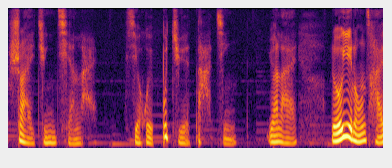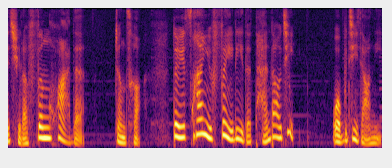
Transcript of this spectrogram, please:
率军前来。谢惠不觉大惊，原来刘义隆采取了分化的政策，对于参与费力的谭道济。我不计较你，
